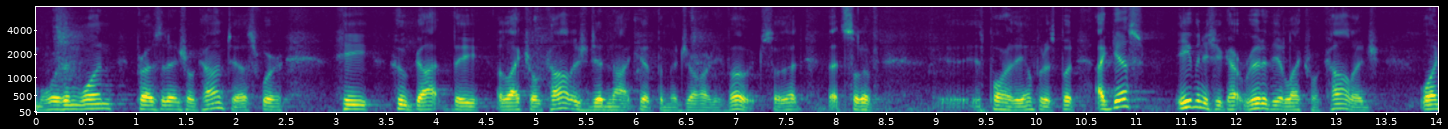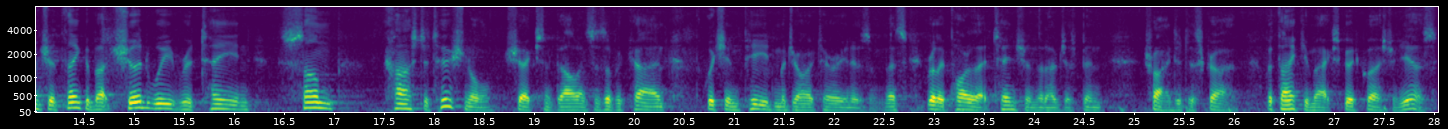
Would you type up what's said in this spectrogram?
more than one presidential contest where he who got the electoral college did not get the majority vote. So that, that sort of is part of the impetus. But I guess even if you got rid of the electoral college, one should think about should we retain some constitutional checks and balances of a kind which impede majoritarianism. That's really part of that tension that I've just been trying to describe. But thank you, Max. Good question. Yes.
